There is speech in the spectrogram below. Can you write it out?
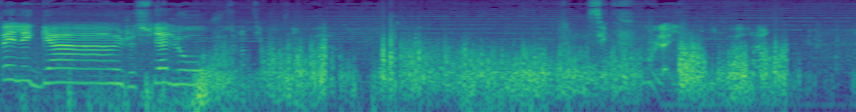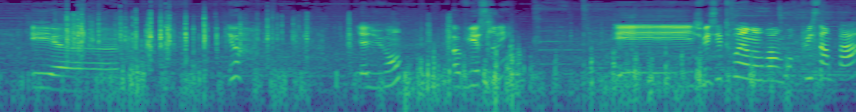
fait les gars. Je suis à l'eau je suis un petit peu sympa c'est cool il y a un mini là et euh... il y a du vent, obviously. Et je vais essayer de trouver un endroit encore plus sympa.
